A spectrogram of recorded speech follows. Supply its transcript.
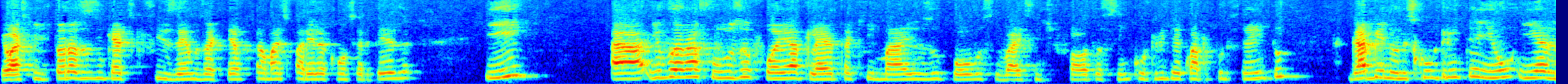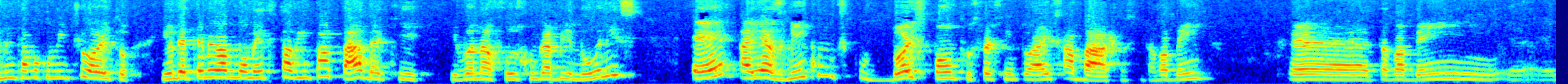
Eu acho que de todas as enquetes que fizemos aqui, essa foi a mais parelha, com certeza. E a Ivana Fuso foi a atleta que mais o povo vai sentir falta, assim, com 34%. Gabi Nunes com 31 e Yasmin estava com 28. Em um determinado momento estava empatada aqui, Ivana Fuso com Gabi Nunes e a Yasmin com tipo, dois pontos percentuais abaixo. Estava assim, bem, é, tava bem é,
